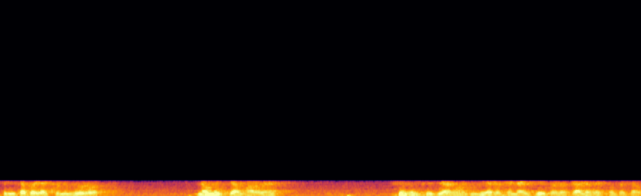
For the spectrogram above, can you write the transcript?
သတိတပ်ပရခုနှစ်မျိုးတော့ နောက်နေ့ကြာမှာပဲရှင်းလင်းကြည့်ကြတော့ဒီနေ့ကတော့တဏှာကြီးပြည့်တော့ဒါလည်းပဲဆုံးသက်တော့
